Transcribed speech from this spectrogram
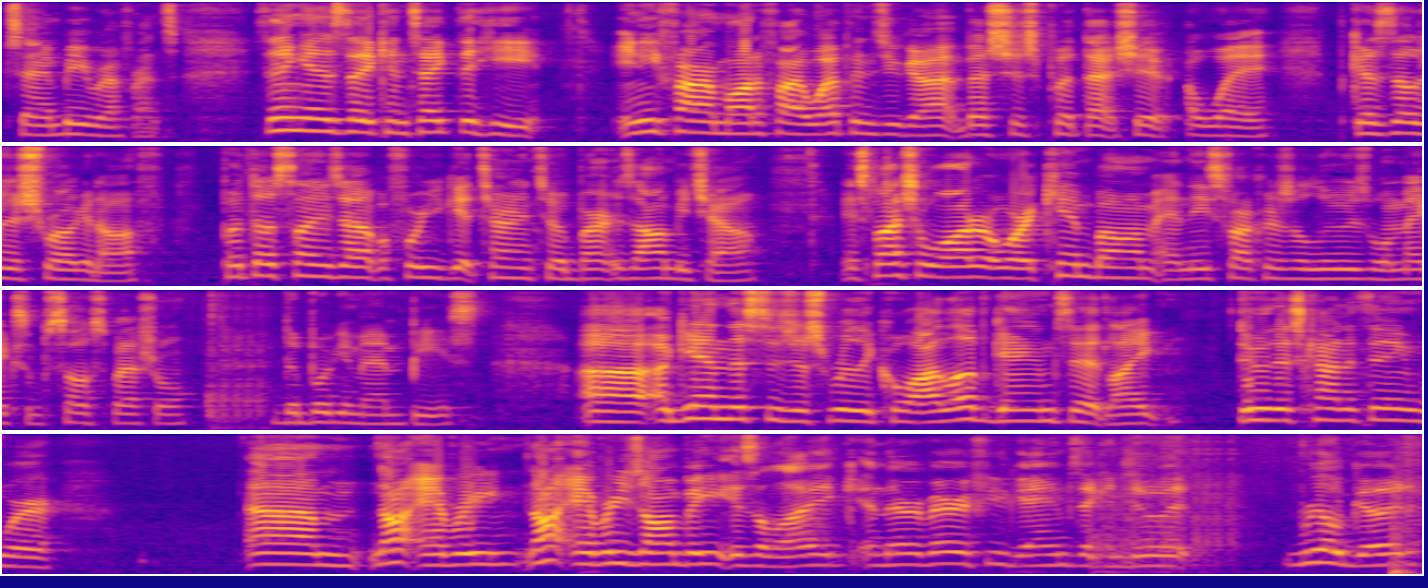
Sam B reference. Thing is, they can take the heat. Any fire modified weapons you got, best just put that shit away because they'll just shrug it off. Put those flames out before you get turned into a burnt zombie chow. A splash of water or a Kim bomb, and these fuckers will lose what makes them so special. The Boogeyman Beast. Uh, again, this is just really cool. I love games that like do this kind of thing where um, not every not every zombie is alike, and there are very few games that can do it real good.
